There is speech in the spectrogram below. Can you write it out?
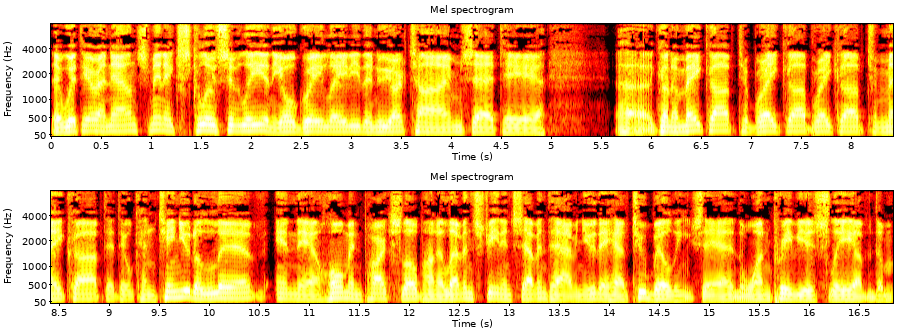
that with their announcement exclusively in the old gray lady, the New York Times, that they're uh, going to make up to break up, break up to make up, that they'll continue to live in their home in Park Slope on 11th Street and 7th Avenue. They have two buildings there, the one previously of the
